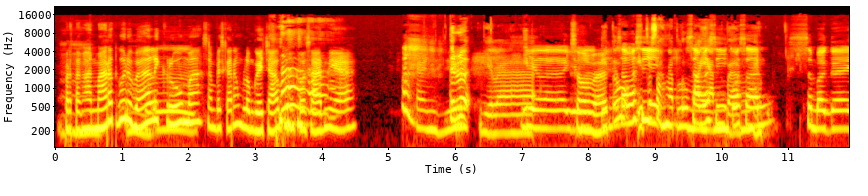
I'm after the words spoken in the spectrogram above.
Pertengahan Maret gue udah balik ke rumah sampai sekarang belum gue cabut kosannya. Anjir. Terus Gila. Gila, gila. Banget. Itu sama itu sangat sama lumayan si banget. kosan sebagai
